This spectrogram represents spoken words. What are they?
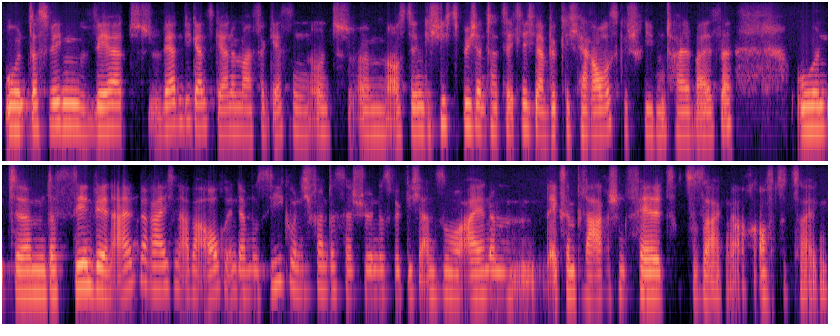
Und deswegen werd, werden die ganz gerne mal vergessen und ähm, aus den Geschichtsbüchern tatsächlich ja wirklich herausgeschrieben teilweise. Und ähm, das sehen wir in allen Bereichen, aber auch in der Musik. Und ich fand das sehr schön, das wirklich an so einem exemplarischen Feld sozusagen auch aufzuzeigen.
